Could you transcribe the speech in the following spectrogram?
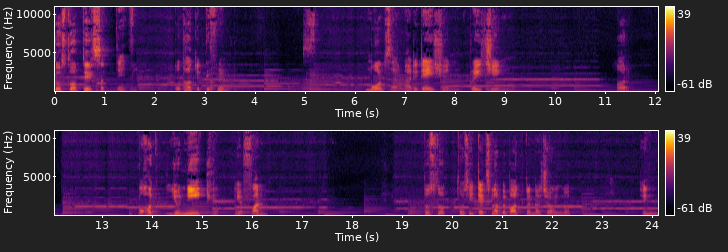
دوستو آپ دیکھ سکتے ہیں بدھا کے ڈفرینٹ موڈز ہیں میڈیٹیشن پریچنگ اور بہت یونیک ہے یہ فن تھوڑی سی ٹیکسلا پہ بات کرنا چاہوں گا۔ ان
